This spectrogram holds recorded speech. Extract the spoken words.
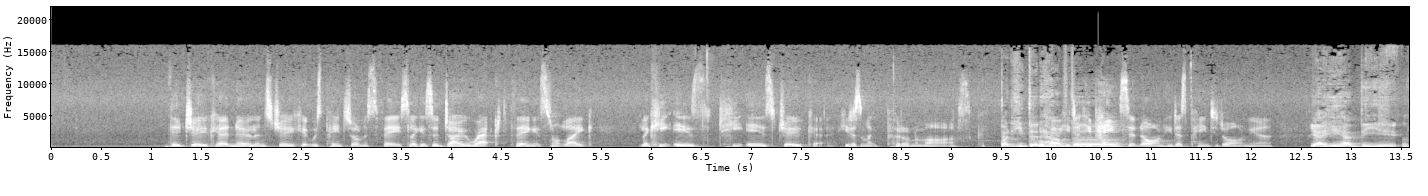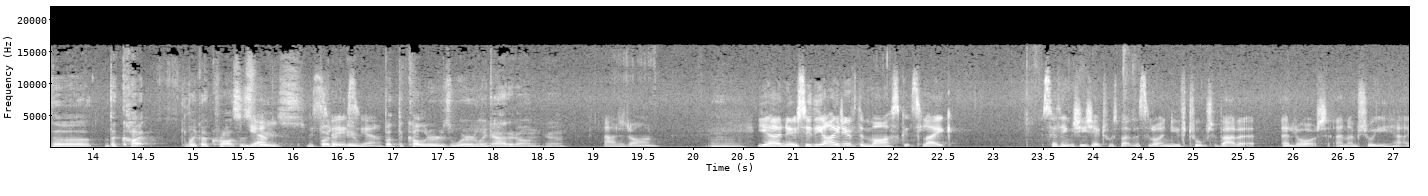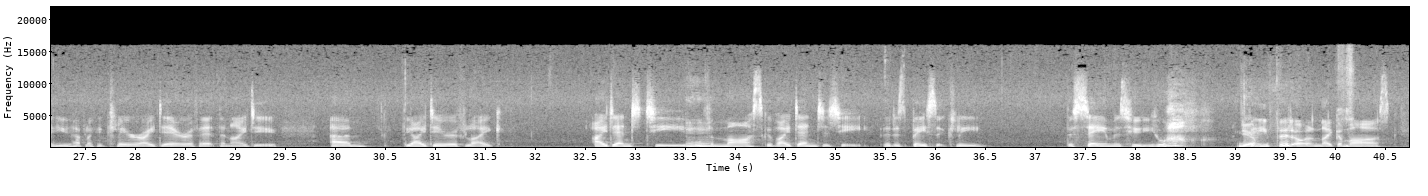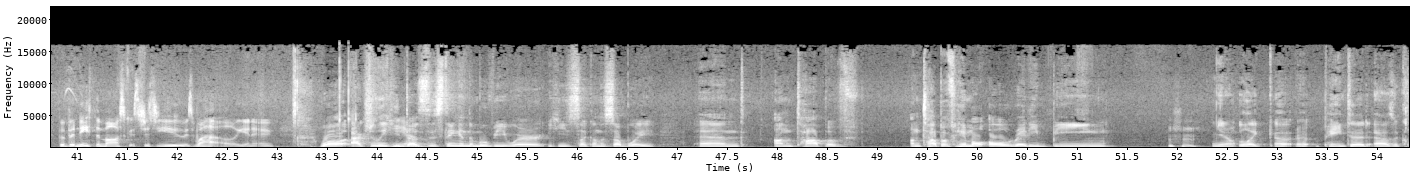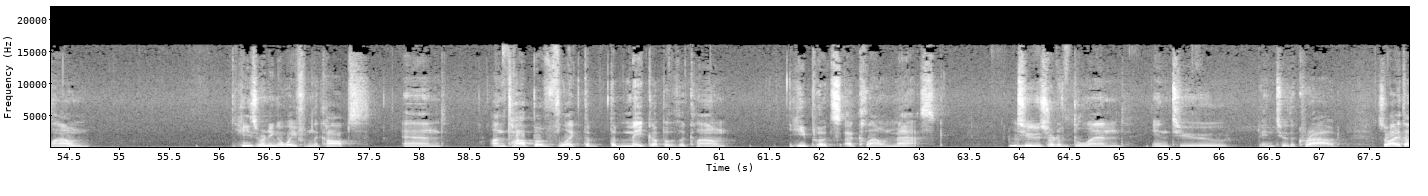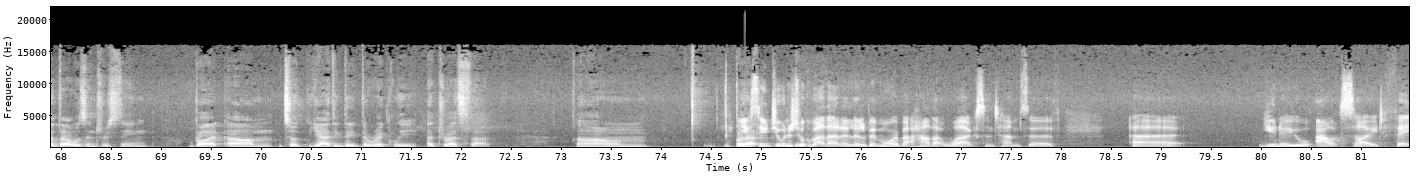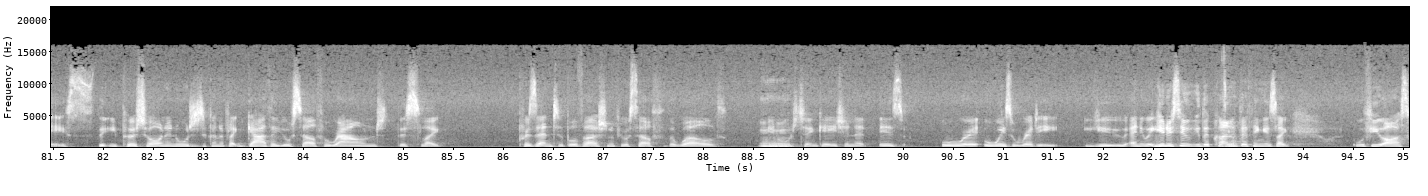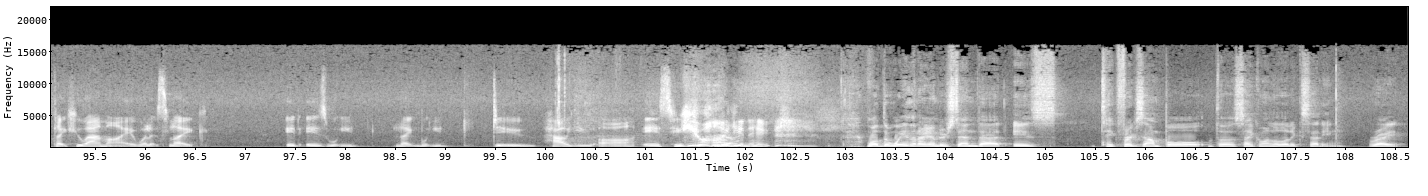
the Joker, Nolan's Joker, it was painted on his face. Like, it's a direct thing. It's not like, like he is, he is Joker. He doesn't like put on a mask. But he did have he, the he paints it on. He does paint it on. Yeah. Yeah, he had the the the cut like across his Yeah, face, his but face, it, yeah. but the colors were like Yeah. added on. Yeah. added on. Mm-hmm. Yeah, no. So the idea of the mask, it's like, so I think Zizek talks about this a lot, and you've talked about it a lot, and I'm sure you ha- you have like a clearer idea of it than I do. Um, the idea of like identity or Mhm. the mask of identity that is basically the same as who you are. Yeah. that you put on like a mask, but beneath the mask, it's just you as well. You know. Well, actually, he Yeah. does this thing in the movie where he's like on the subway, and on top of on top of him already being, Mm-hmm. you know, like uh, uh, painted as a clown, he's running away from the cops, and on top of like the the makeup of the clown, he puts a clown mask Mm-hmm. to sort of blend into into the crowd. So I thought that was interesting, but um, so yeah, I think they directly address that. Um, but yeah, so do you want to talk yeah. about that a little bit more about how that works in terms of, uh, you know, your outside face that you put on in order to kind of like gather yourself around this like presentable version of yourself for the world in Mhm. order to engage in it is always already you anyway. You know, so the kind of the thing is like, if you ask like, who am I? Well, it's like, it is what you like, what you do, how you are is who you are. Yeah. You know. Well, the way that I understand that is take, for example, the psychoanalytic setting, right?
